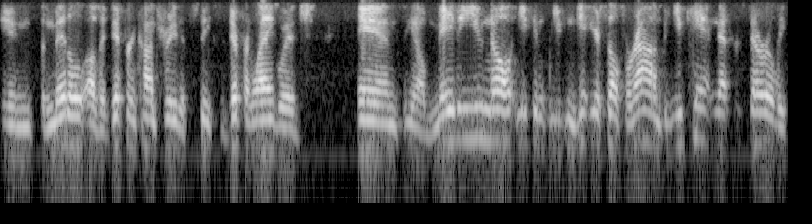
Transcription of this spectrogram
in the middle of a different country that speaks a different language and you know maybe you know you can you can get yourself around, but you can't necessarily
